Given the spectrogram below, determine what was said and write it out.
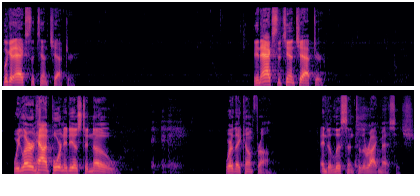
Look at Acts, the 10th chapter. In Acts, the 10th chapter, we learn how important it is to know where they come from and to listen to the right message.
